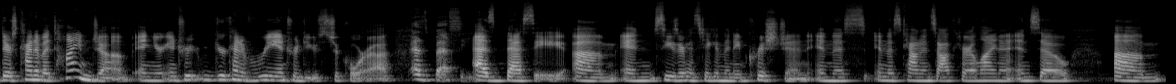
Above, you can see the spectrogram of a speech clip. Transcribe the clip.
there's kind of a time jump and you're intro- you're kind of reintroduced to cora. As bessie. As bessie. Um, and caesar has taken the name christian in this in this town in south carolina. And so um,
